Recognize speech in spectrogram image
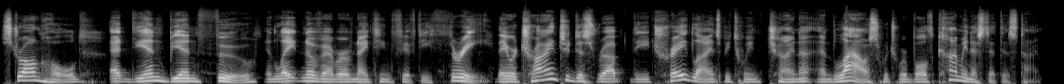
stronghold at Dien Bien Phu in late November of 1953. They were trying to disrupt the trade lines between China and Laos, which were both communist at this time.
